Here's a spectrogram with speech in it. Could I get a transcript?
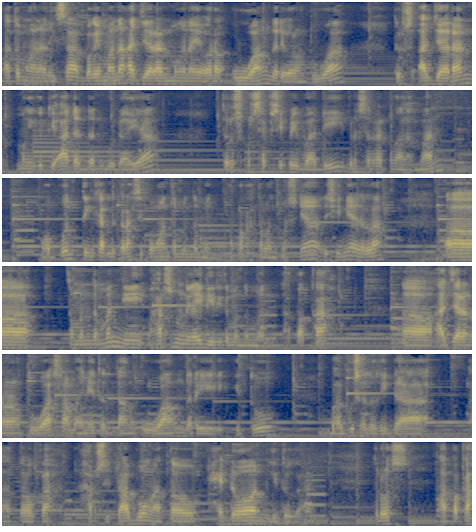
atau menganalisa bagaimana ajaran mengenai orang uang dari orang tua, terus ajaran mengikuti adat dan budaya, terus persepsi pribadi berdasarkan pengalaman, maupun tingkat literasi keuangan teman-teman. Apakah teman maksudnya di sini adalah uh, teman-teman harus menilai diri teman-teman. Apakah uh, ajaran orang tua selama ini tentang uang dari itu bagus atau tidak? Ataukah harus ditabung atau head on gitu kan? Terus apakah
